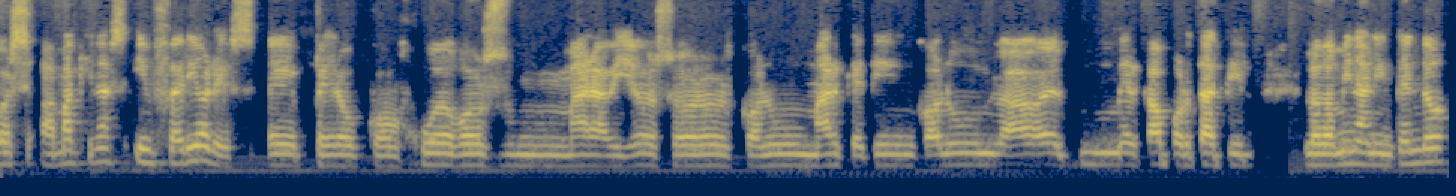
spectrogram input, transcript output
pues a máquinas inferiores, eh, pero con juegos maravillosos, con un marketing, con un el mercado portátil, lo domina Nintendo,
